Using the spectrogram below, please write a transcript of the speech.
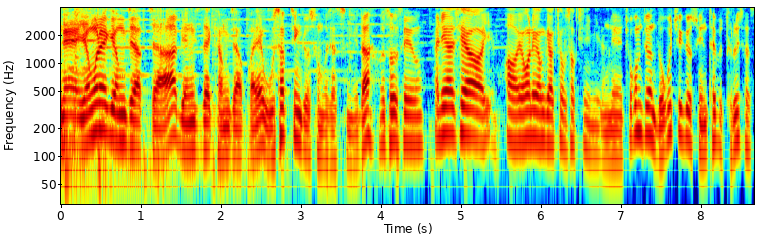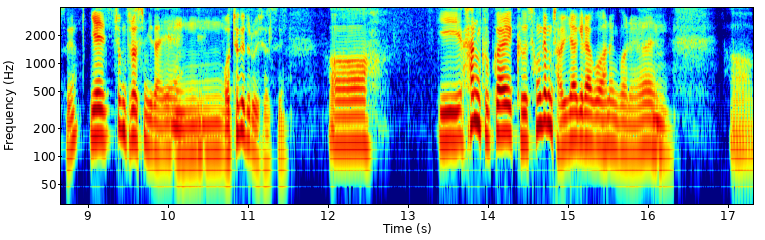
네, 영혼의 경제학자 명지대 경제학과의 우석진 교수 모셨습니다. 어서 오세요. 안녕하세요. 어, 영혼의 경제학자 우석진입니다. 네, 조금 전 노구치 교수 인터뷰 들으셨어요? 예, 좀 들었습니다. 예. 음, 예. 어떻게 들으셨어요? 어, 이 한 국가의 그 성장 전략이라고 하는 거는 음. 어,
